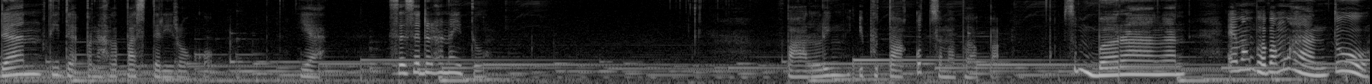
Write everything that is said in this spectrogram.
dan tidak pernah lepas dari rokok. Ya, sesederhana itu. Paling ibu takut sama bapak. Sembarangan. Emang bapakmu hantu?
